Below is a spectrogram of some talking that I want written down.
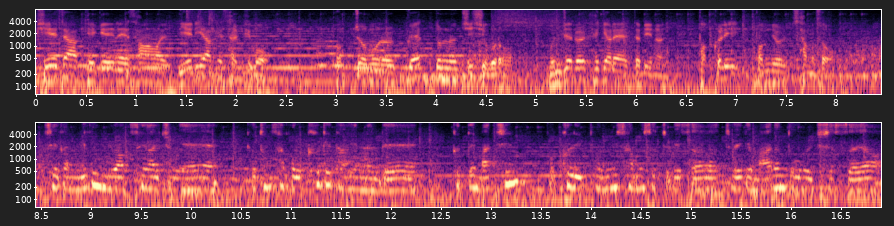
피해자 개개인의 상황을 예리하게 살피고 법조문을 꿰뚫는 지식으로 문제를 해결해 드리는 버클리 법률 사무소. 제가 미국 유학 생활 중에 교통사고를 크게 당했는데 그때 마침 버클리 법률 사무소 쪽에서 저에게 많은 도움을 주셨어요.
